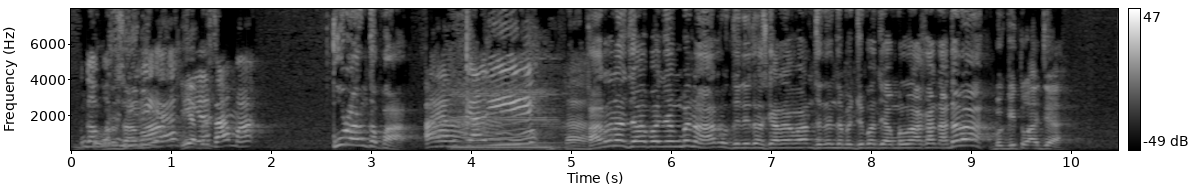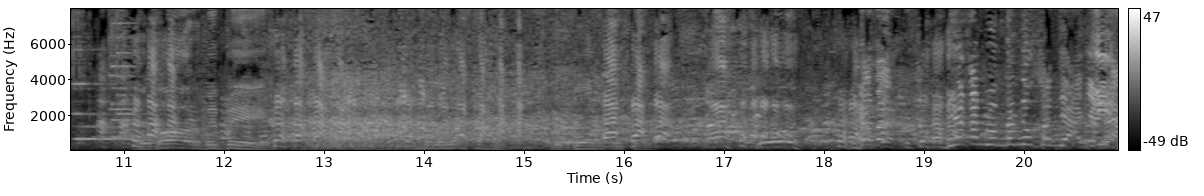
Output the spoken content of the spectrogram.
Enggak Bersama? sendiri ya. Iya bersama. Kurang tepat. Sayang sekali. Karena jawaban yang benar rutinitas karyawan Senin sampai Jumat yang melelahkan adalah Begitu aja. Bogor PP. melelahkan. Bogor Dia kan belum tentu kerjanya ya.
